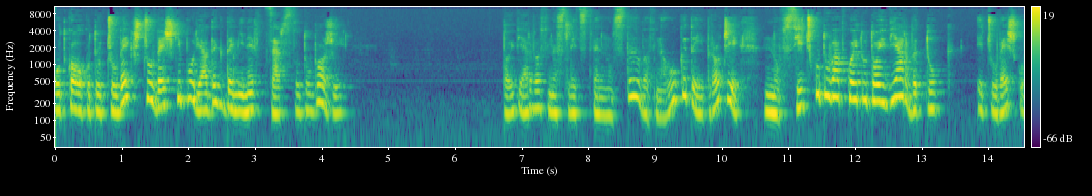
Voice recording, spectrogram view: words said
отколкото човек с човешки порядък да мине в Царството Божие. Той вярва в наследствеността, в науката и прочие, но всичко това, в което той вярва тук, е човешко.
